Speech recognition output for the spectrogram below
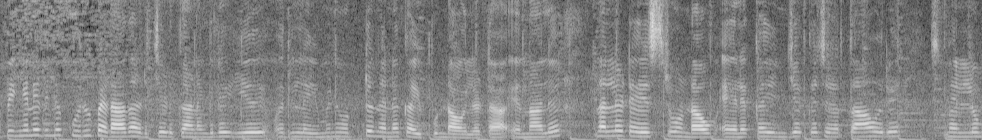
അപ്പോൾ ഇങ്ങനെ ഇതിന്റെ കുരു പെടാതെ അടിച്ചെടുക്കുകയാണെങ്കിൽ ഈ ഒരു ലൈമിന് ഒട്ടും തന്നെ കയ്പുണ്ടാവില്ല കേട്ടോ എന്നാൽ നല്ല ടേസ്റ്റും ഉണ്ടാവും. ഏലക്ക ഇഞ്ചിയൊക്കെ ചേർത്ത് ആ ഒരു സ്മെല്ലും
